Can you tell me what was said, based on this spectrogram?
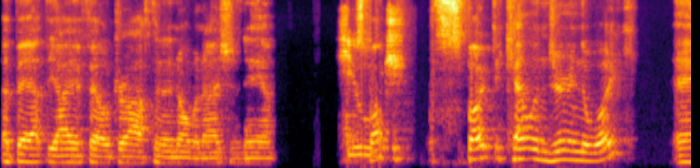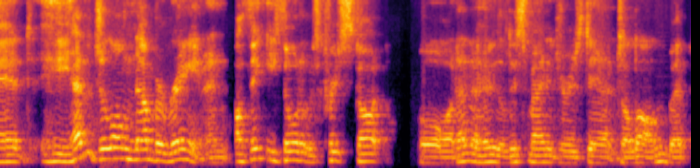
about the AFL draft and a nomination. Now, Huge. Spoke, spoke to Callan during the week, and he had a Geelong number ring him, and I think he thought it was Chris Scott, or I don't know who the list manager is down at Geelong, but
